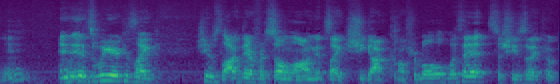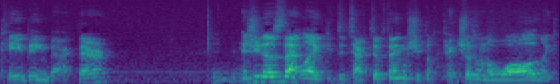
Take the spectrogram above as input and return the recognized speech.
Yeah. And it's weird because like she was locked there for so long. It's like she got comfortable with it, so she's like okay being back there. And she does that like detective thing where she puts pictures on the wall and like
